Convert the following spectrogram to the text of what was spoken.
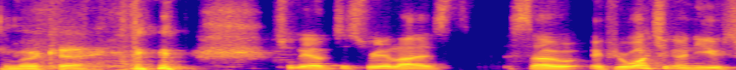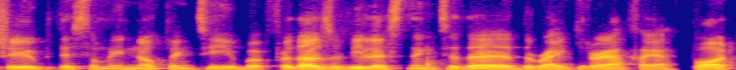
I'm okay. Actually, I've just realized so if you're watching on YouTube, this will mean nothing to you. But for those of you listening to the the regular FAF pod,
